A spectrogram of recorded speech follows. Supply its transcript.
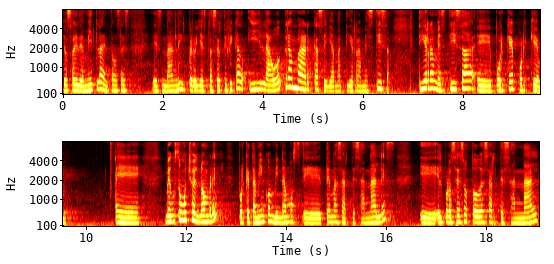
Yo soy de Mitla, entonces es Nanlil, pero ya está certificado. Y la otra marca se llama Tierra Mestiza. Tierra Mestiza, eh, ¿por qué? Porque eh, me gustó mucho el nombre porque también combinamos eh, temas artesanales. El proceso todo es artesanal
